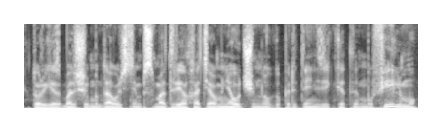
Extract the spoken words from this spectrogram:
который я с большим удовольствием посмотрел, хотя у меня очень много претензий к этому фильму.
